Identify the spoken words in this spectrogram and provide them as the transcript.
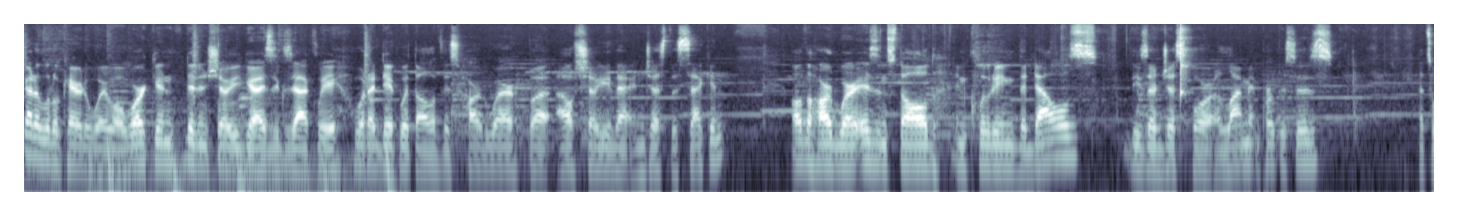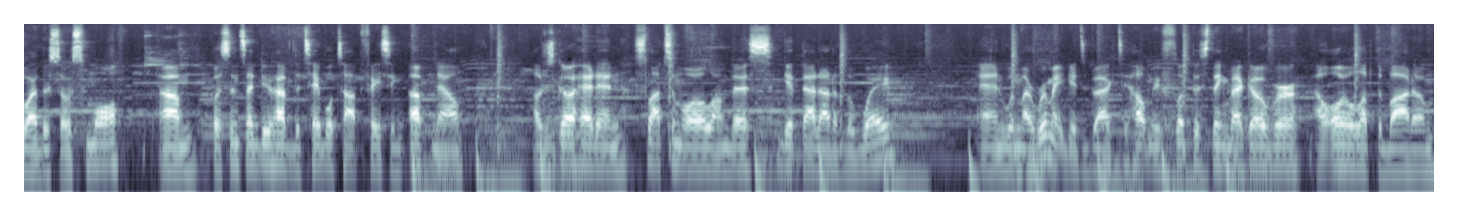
Got a little carried away while working. Didn't show you guys exactly what I did with all of this hardware, but I'll show you that in just a second. All the hardware is installed, including the dowels. These are just for alignment purposes. That's why they're so small. Um, but since I do have the tabletop facing up now, I'll just go ahead and slap some oil on this, get that out of the way. And when my roommate gets back to help me flip this thing back over, I'll oil up the bottom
